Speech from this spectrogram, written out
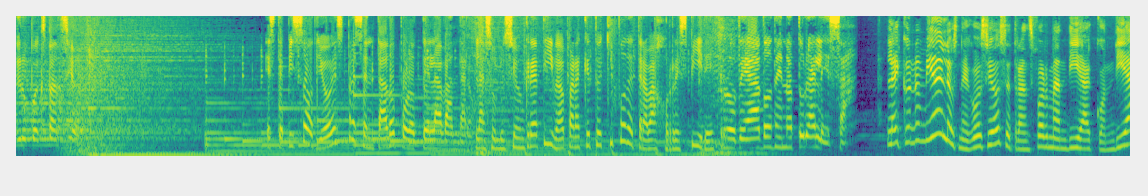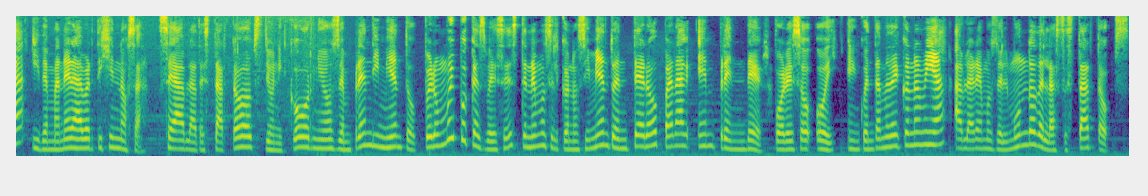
Grupo Expansión. Este episodio es presentado por Hotel Avándaro, la solución creativa para que tu equipo de trabajo respire rodeado de naturaleza. La economía de los negocios se transforman día con día y de manera vertiginosa. Se habla de startups, de unicornios, de emprendimiento, pero muy pocas veces tenemos el conocimiento entero para emprender. Por eso hoy, en Cuéntame de Economía, hablaremos del mundo de las startups.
